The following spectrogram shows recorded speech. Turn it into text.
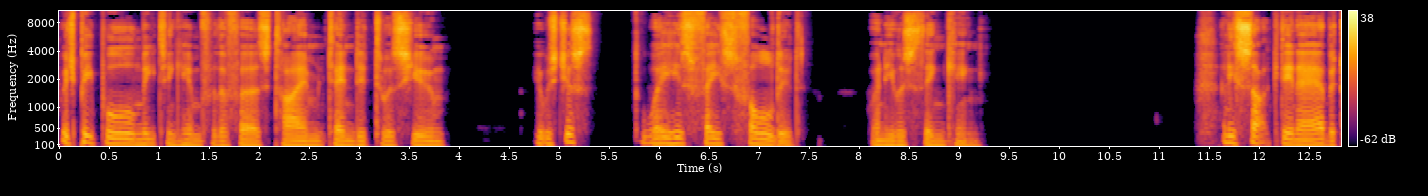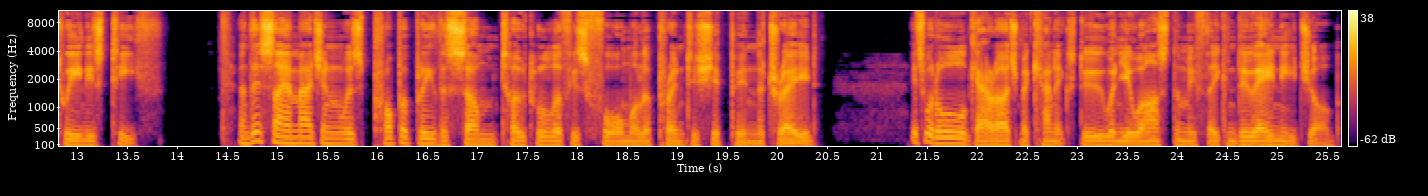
which people meeting him for the first time tended to assume. It was just the way his face folded when he was thinking. And he sucked in air between his teeth and this, I imagine, was probably the sum total of his formal apprenticeship in the trade. It's what all garage mechanics do when you ask them if they can do any job.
